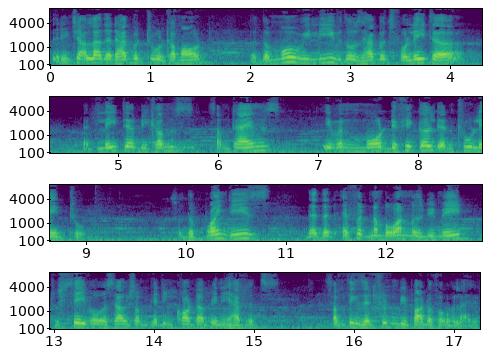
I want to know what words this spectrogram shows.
then inshallah that habit will come out. But the more we leave those habits for later, that later becomes sometimes even more difficult and too late too. So the point is that that effort number one must be made to save ourselves from getting caught up in habits, some things that shouldn't be part of our life.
